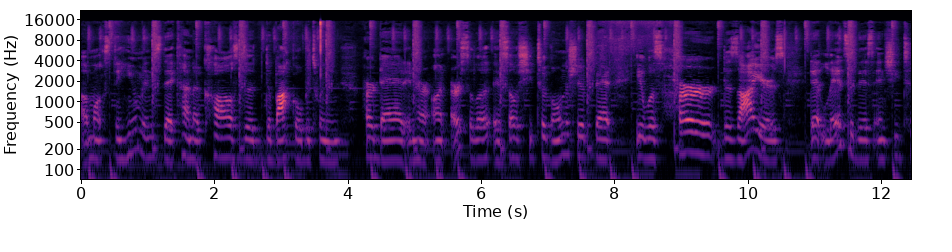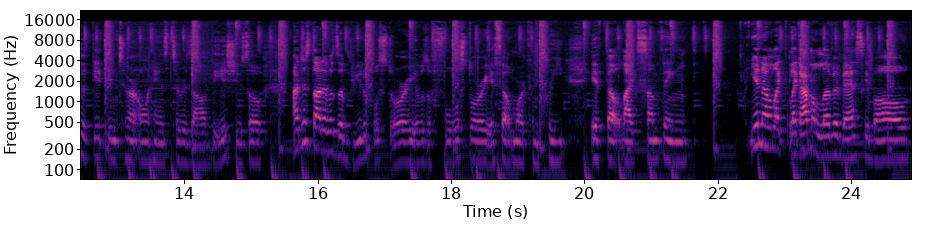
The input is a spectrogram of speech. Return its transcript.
amongst the humans that kind of caused the debacle between her dad and her aunt Ursula. And so she took ownership that it was her desires that led to this and she took it into her own hands to resolve the issue so i just thought it was a beautiful story it was a full story it felt more complete it felt like something you know like like i'm a Love and Basketball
